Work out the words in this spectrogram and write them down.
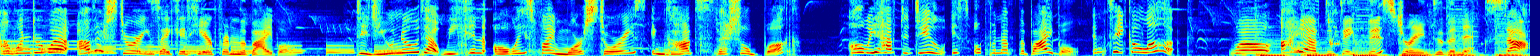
I wonder what other stories I could hear from the Bible. Did you know that we can always find more stories in God's special book? All we have to do is open up the Bible and take a look. Well, I have to take this train to the next stop.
